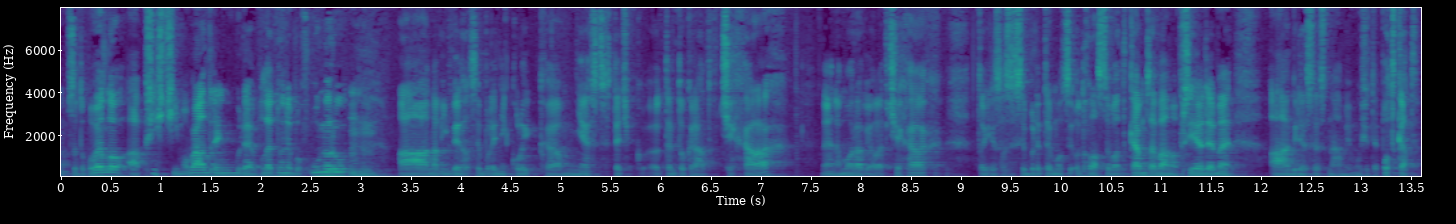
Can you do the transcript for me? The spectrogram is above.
uh, se to povedlo a příští Mobile Drink bude v lednu nebo v únoru mm-hmm. a na výběr zase bude několik měst, teď tentokrát v Čechách ne na Moravě, ale v Čechách, takže zase si budete moci odhlasovat, kam za váma přijedeme a kde se s námi můžete potkat.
